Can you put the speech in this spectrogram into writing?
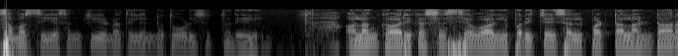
ಸಮಸ್ಯೆಯ ಸಂಕೀರ್ಣತೆಯನ್ನು ತೋರಿಸುತ್ತದೆ ಅಲಂಕಾರಿಕ ಸಸ್ಯವಾಗಿ ಪರಿಚಯಿಸಲ್ಪಟ್ಟ ಲಾಂಟಾನ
